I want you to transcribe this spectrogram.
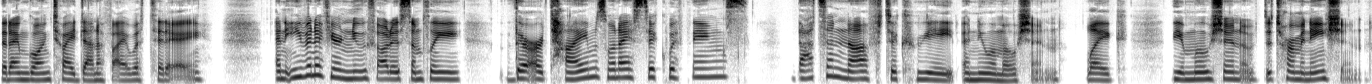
that I'm going to identify with today. And even if your new thought is simply, there are times when I stick with things, that's enough to create a new emotion, like the emotion of determination,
